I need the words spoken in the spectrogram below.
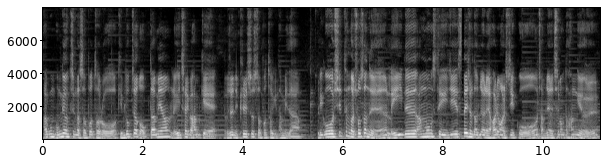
아군 공격 증가 서포터로 김독자가 없다면 레이첼과 함께 여전히 필수 서포터긴 합니다. 그리고 시튼과 초선은 레이드, 악몽 스테이지, 스페셜 던전에 활용할 수 있고 잠재는 치명타 확률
